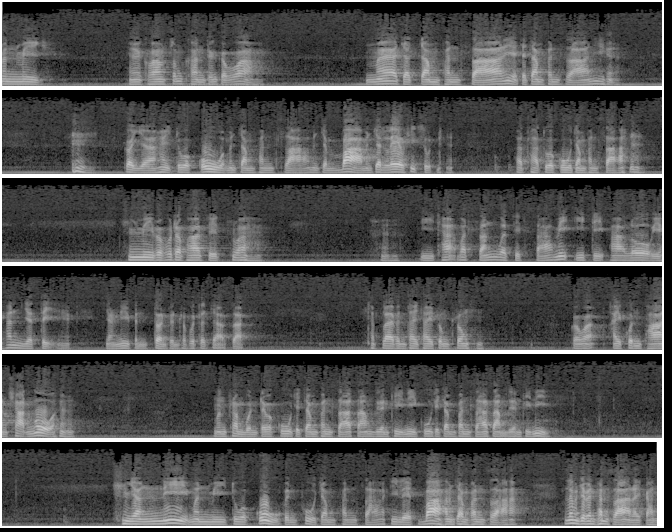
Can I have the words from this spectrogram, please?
มันมีความสำคัญถึงกับว่า แม้จะจำพรรษานี่จะจำพรรษานี่ก็อย่าให้ตัวกู้มันจำพรรษา มันจะบ้ามันจะเลวที่สุด ถ้าตัวกูจำพรรษา มีพระพุทธภาษิตว่า อิทะวัดสังวสิตสามิ อิติพาโลวิหันยติ อย่างนี้เป็นต้นเป็นพระพุทธเจ้าสัตว์ถ้าแปลเป็นไทย ๆ ตรง ๆ ก็ว่าไอ้คนพานชาติโง่ มันพร่ำบ่นแต่ว่ากูจะจำพรรษาสามเดือนที่นี่ กูจะจำพรรษาสามเดือนที่นี่ อย่างนี้มันมีตัวกู้เป็นผู้จำพรรษากิเลสบ้ามันจำพรรษา แล้วมันจะเป็นพรรษาอะไรกัน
